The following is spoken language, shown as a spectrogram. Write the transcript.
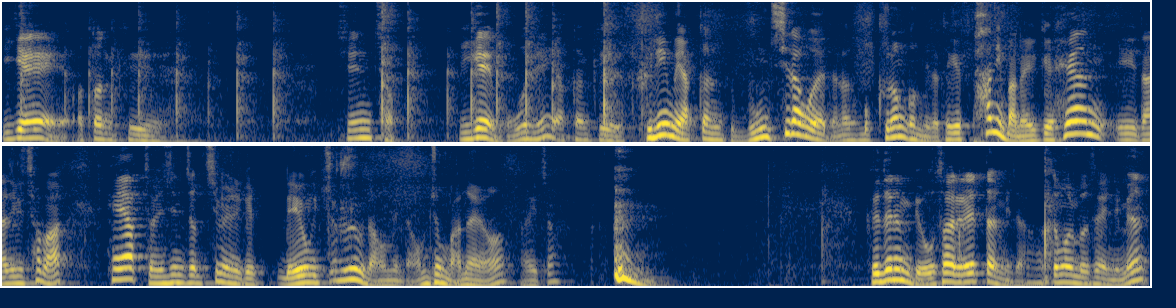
이게 어떤 그 신첩 이게 뭐지? 약간 그 그림의 약간 그 뭉치라고 해야 되나? 뭐 그런 겁니다. 되게 판이 많아요. 이게 해안 이 나중에 쳐봐. 해약 전신점 치면 이렇게 내용이 쭈르륵 나옵니다. 엄청 많아요. 알겠죠? 그들은 묘사를 했답니다. 어떤 걸 묘사했냐면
